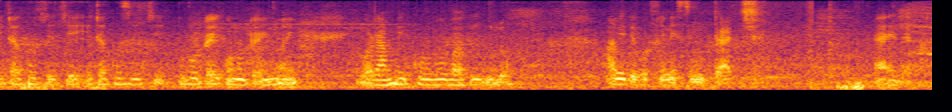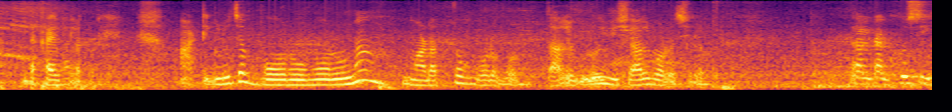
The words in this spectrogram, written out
এটা ঘষেছে এটা ঘষেছে, পুরোটাই কোনোটাই নয়। এবার আমি করব বাকিগুলো। আমি দেবো ফিনিশিং টাচ এই দেখো, দেখাই ভালো করে। আটিগুলো যা বড় বড় না, মারাত্মক বড় বড়। তালগুলোই বিশাল বড় ছিল। তালটা ঘষি,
